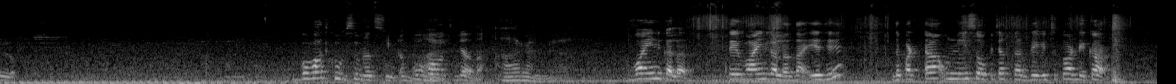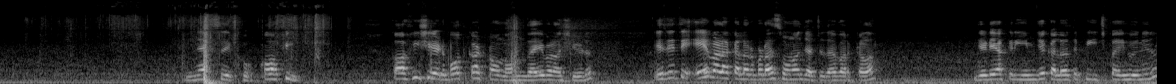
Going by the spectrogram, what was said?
ਲਓ। ਬਹੁਤ ਖੂਬਸੂਰਤ ਸੂਟ ਬਹੁਤ ਜ਼ਿਆਦਾ। ਆ ਰੰਗ ਆ। ਵਾਈਨ ਕਲਰ ਤੇ ਵਾਈਨ ਕਲਰ ਦਾ ਇਹ ਦੁਪੱਟਾ 1975 ਦੇ ਵਿੱਚ ਤੁਹਾਡੇ ਘਰ। ਨੈਕਸਟ ਦੇਖੋ ਕਾਫੀ ਕਾਫੀ ਸ਼ੇਡ ਬਹੁਤ ਘੱਟ ਆਉਂਦਾ ਹੁੰਦਾ ਇਹ ਵਾਲਾ ਸ਼ੇਡ ਇਹਦੇ ਤੇ ਇਹ ਵਾਲਾ ਕਲਰ ਬੜਾ ਸੋਹਣਾ ਜੱਚਦਾ ਵਰਕ ਵਾਲਾ। ਜਿਹੜੇ ਆ ਕਰੀਮ ਜੇ ਕਲਰ ਤੇ ਪੀਚ ਪਏ ਹੋਏ ਨੇ ਨਾ,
